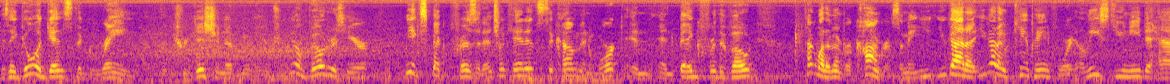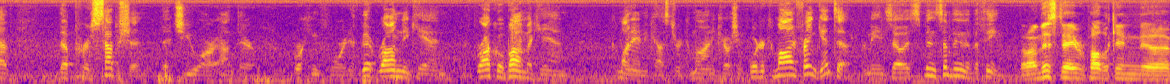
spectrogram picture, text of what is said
is they go against the grain of the tradition of New Hampshire. You know, voters here, we expect presidential candidates to come and work and, and beg for the vote. Talk about a member of Congress. I mean, you, you gotta you gotta campaign for it. At least you need to have the perception that you are out there working for it. If Mitt Romney can, Barack Obama can, come on, Annie Kuster. come on, Carol Porter, come on, Frank Guinta. I mean, so it's been something of the theme. But on this day, Republican uh,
